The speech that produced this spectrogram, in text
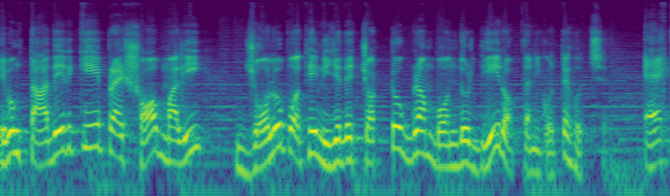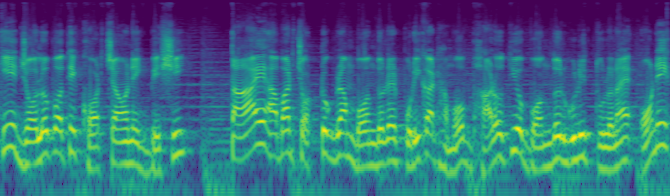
এবং তাদেরকে প্রায় সব মালই জলপথে নিজেদের চট্টগ্রাম বন্দর দিয়েই রপ্তানি করতে হচ্ছে। একে জলপথে খরচা অনেক বেশি তাই আবার চট্টগ্রাম বন্দরের পরিকাঠামো ভারতীয় বন্দরগুলির তুলনায় অনেক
